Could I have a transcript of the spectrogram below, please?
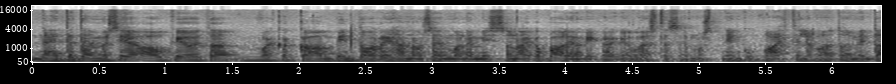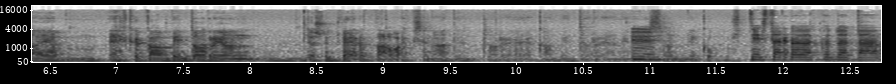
näitä tämmöisiä aukioita, vaikka Kampin torihan on semmoinen, missä on aika paljonkin kaikenlaista semmoista niin kuin vaihtelevaa toimintaa. Ja ehkä Kampin tori on, jos nyt vertaa vaikka Senaatin toria ja Kampin toria, niin mm. se on niin kuin... Niin tarkoitatko tuota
